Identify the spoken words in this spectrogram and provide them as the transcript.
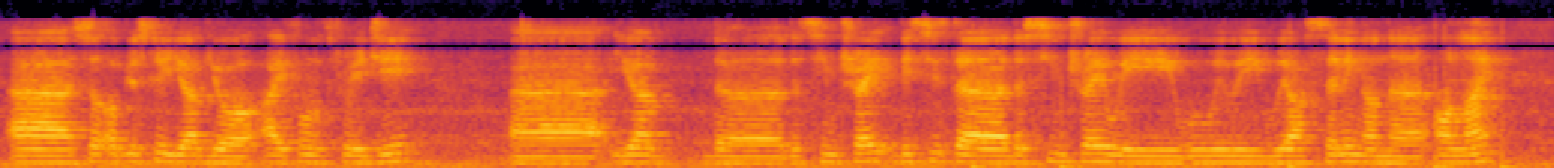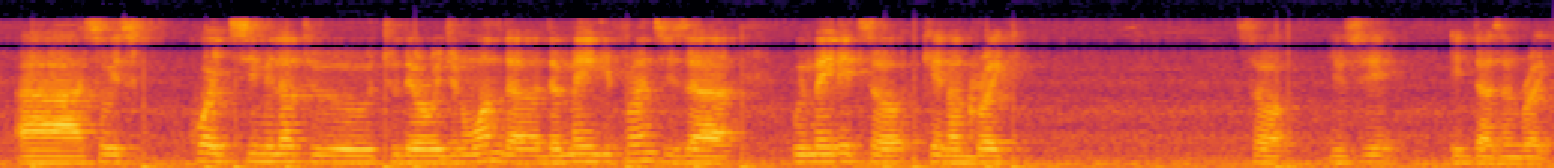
Uh, so obviously you have your iPhone 3G, uh, you have the, the SIM tray. This is the, the SIM tray we, we, we, we are selling on uh, online. Uh, so it's quite similar to, to the original one. The, the main difference is uh, we made it so it cannot break. So you see it doesn't break.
